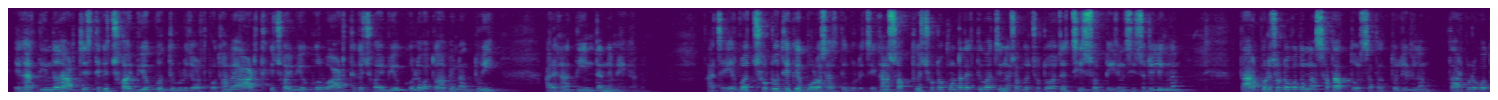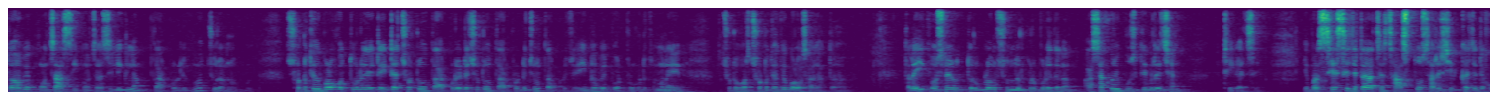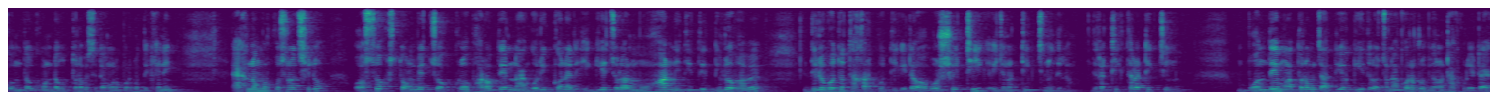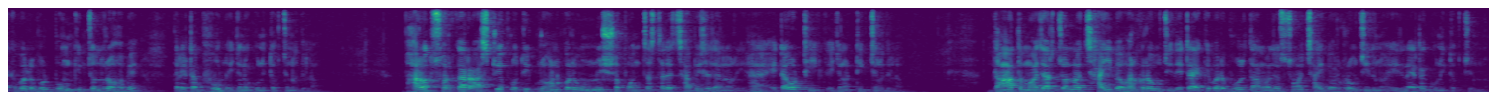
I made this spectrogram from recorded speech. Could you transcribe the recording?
এখানে তিন দশ আটত্রিশ থেকে ছয় বিয়োগ করতে বলেছে। অর্থাৎ প্রথমে আট থেকে ছয় বিয়োগ করব, আট থেকে ছয় বিয়োগ করলে কত হবে না? দুই, আর এখানে তিনটা নেমে গেল। আচ্ছা এরপর ছোটো থেকে বড় সাজতে বলেছে। এখানে সব থেকে ছোটো কোনটা দেখতে পাচ্ছি না? সব থেকে ছোটো হচ্ছে ছিষট্টি। এখানে ছিষট্টি লিখলাম। তারপরে ছোটো কত না, সাতাত্তর সাতাত্তর লিখলাম। তারপরে কত হবে? পঁচাশি পঁচাশি লিখলাম, তারপর লিখব চুরানব্বই। ছোটো থেকে বড় কত বলে এটা এটা ছোটো, তারপরে এটা ছোটো, তারপরে ছোটো, তারপরে। এইভাবে পরপর করে মানে ছোটো ছোটো থেকে বড় সাজাতে হবে। তাহলে এই প্রশ্নের উত্তরগুলো আমি সুন্দর করে বলে দিলাম। আশা করি বুঝতে পেরেছেন। ঠিক আছে। এবার শেষে যেটা আছে, স্বাস্থ্য শারীর শিক্ষা, যেটা কোনটা কোনটা উত্তর হবে সেটা আমরা পরপর দেখে নিই। এক নম্বর প্রশ্ন ছিল, অশোক স্তম্ভের চক্র ভারতের নাগরিকগণের এগিয়ে চলার মহান নীতিতে দৃঢ়ভাবে, দৃঢ়বদ্ধ থাকার প্রতীক। এটা অবশ্যই ঠিক এই জন্য ঠিক চিহ্ন দিলাম। যেটা ঠিক তাহলে ঠিক চিহ্ন। বন্দে মাতরম জাতীয় গীত রচনা করেন রবীন্দ্রনাথ ঠাকুর। এটা একেবারে ভুল, বঙ্কিমচন্দ্র হবে, তাহলে এটা ভুল, এই জন্য গণিতক চিহ্ন দিলাম। ভারত সরকার রাষ্ট্রীয় প্রতীক গ্রহণ করে উনিশশো পঞ্চাশ সালের ছাব্বিশে জানুয়ারি। হ্যাঁ এটাও ঠিক, এই জন্য ঠিক চিহ্ন দিলাম। দাঁত মাজার জন্য ছাই ব্যবহার করা উচিত, এটা একেবারে ভুল, দাঁত মাজার সময় ছাই ব্যবহার করা উচিত নয়, এই জন্য এটা গণিতক চিহ্ন।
